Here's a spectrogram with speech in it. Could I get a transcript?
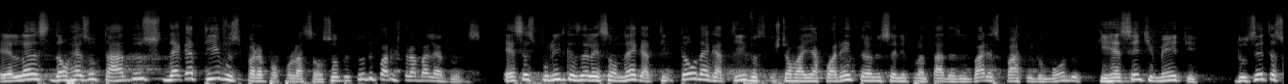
elas dão resultados negativos para a população, sobretudo para os trabalhadores. Essas políticas elas são negati tão negativas, que estão aí há 40 anos sendo implantadas em várias partes do mundo, que recentemente 200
